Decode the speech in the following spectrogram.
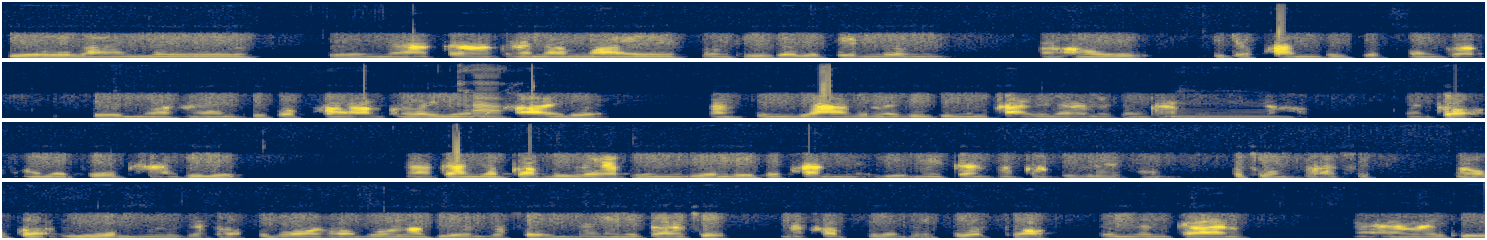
เจลล้างมือ เรื่องหน้ากากอนามัยบางทีก็จะเป็นเรื่องอ่าเอาผลิตภัณฑ์ที่เกี่ยวข้องกับเสริมอาหารสุขภาพอะไรเนี่ยค่ะมาขายด้วยนะเป็นยาเป็นอะไรจริงๆมันขายไม่ได้ในช่องทางนี้อืมนะครับงั้นก็เอามาโพสต์ขายที่นี้อ่าการกำกับดูแลเรื่องเรื่องเวชภัณฑ์เนี่ยอยู่ในการกำกับดูแลของกระทรวงสาธารณสุขเราก็ร่วมมือกับสบสบรับเรื่องจะส่งไปให้สาธารณสุขนะครับเพื่อไปตรวจสอบดำเนินการอ่าอะไรที่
